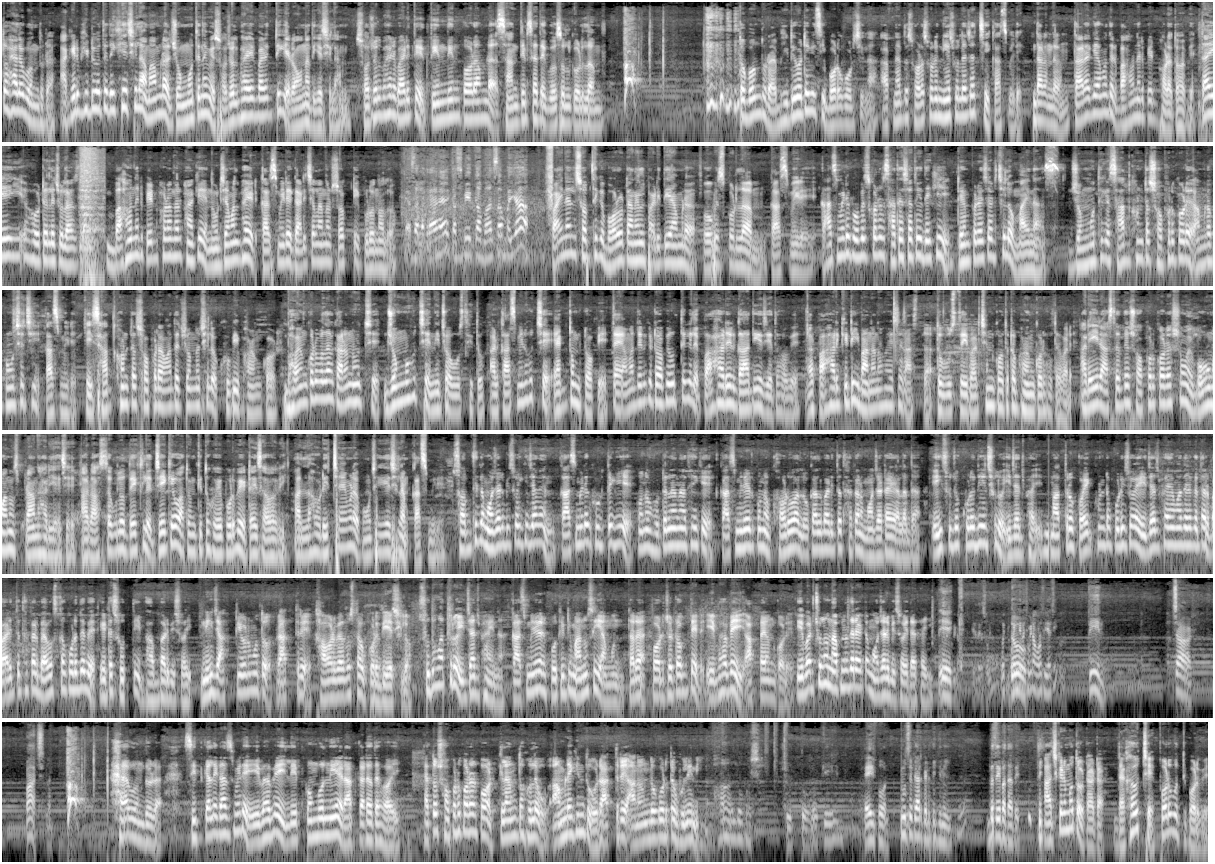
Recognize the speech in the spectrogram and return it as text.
তো হ্যালো বন্ধুরা, আগের ভিডিওতে দেখিয়েছিলাম আমরা জম্মুতে নেমে সজল ভাইয়ের বাড়ির দিকে রওনা দিয়েছিলাম। সজল ভাইয়ের বাড়িতে তিন দিন পর আমরা শান্তির সাথে গোসল করলাম। তো বন্ধুরা, ভিডিওটা বেশি বড় করছি না। আপনাদের সরাসরি নিয়ে চলে যাচ্ছি কাশ্মীরে। দাঁড়ান দাঁড়ান, তার আগে আমাদের বাহনের পেট ভরাতে হবে। তাই এই হোটেলে চলে আসলাম। বাহনের পেট ভরানোর ফাঁকে নুরজামাল ভাইয়ের কাশ্মীরে গাড়ি চালানোর শখটি পূরণ হলো। ফাইনালি সব থেকে বড় টানেল পাড়ি দিয়ে আমরা প্রবেশ করলাম কাশ্মীরে। কাশ্মীরে প্রবেশ করার সাথে সাথেই দেখি টেম্পারেচার ছিল মাইনাস জম্মু থেকে সাত ঘণ্টা সফর করে আমরা পৌঁছেছি কাশ্মীরে। এই সাত ঘণ্টা সফর আমাদের জন্য ছিল খুবই ভয়ঙ্কর। ভয়ঙ্কর বলার কারণ হচ্ছে, জম্মু হচ্ছে নিচে অবস্থিত আর কাশ্মীর হচ্ছে একদম টপে তাই আমাদেরকে টপে উঠতে গেলে পাহাড়ের গা দিয়ে যেতে হবে আর পাহাড় কেটেই বানানো হয়েছে রাস্তা। তো বুঝতেই পারছেন কতটা ভয়ঙ্কর হতে পারে। আর এই রাস্তাতে সফর করার সময় বহু মানুষ প্রাণ হারিয়েছে আর রাস্তাগুলো দেখলে যে কেউ আতঙ্কিত হয়ে পড়বে এটাই স্বাভাবিক। আল্লাহর ইচ্ছায় আমরা পৌঁছে গিয়েছিলাম কাশ্মীরে। সব থেকে মজার বিষয় বিষয় কি জানেন? কাশ্মীরে ঘুরতে গিয়ে কোনো হোটেলে না থেকে কাশ্মীরের কোনো ঘরোয়া লোকাল বাড়িতে থাকার মজাটাই আলাদা। এই সুযোগ করে দিয়েছিল ইজাজ ভাই। মাত্র কয়েক ঘণ্টা পরিচয়ে ইজাজ ভাই আমাদেরকে তার বাড়িতে থাকার ব্যবস্থা করে দেবে এটা সত্যি ভাববার বিষয়। নিজ আত্মীয়র মতো রাত্রে খাওয়ার ব্যবস্থাও করে দিয়েছিল। শুধুমাত্র ইজাজ ভাই না কাশ্মীরের প্রতিটি মানুষই এমন। তারা পর্যটকদের এভাবেই আপ্যায়ন করে। এবার চলুন আপনাদের একটা মজার বিষয় দেখাই। এক দুই তিন চার পাঁচ। হ্যাঁ বন্ধুরা শীতকালে কাশ্মীরে এভাবেই লেপ কম্বল নিয়ে রাত কাটাতে হয়। এত সফর করার পর ক্লান্ত হলেও আমরা কিন্তু রাত্রে আনন্দ করতে ভুলিনি। আজকের মতো টাটা। দেখা হচ্ছে পরবর্তী পর্বে।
